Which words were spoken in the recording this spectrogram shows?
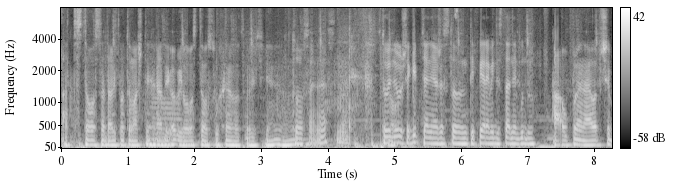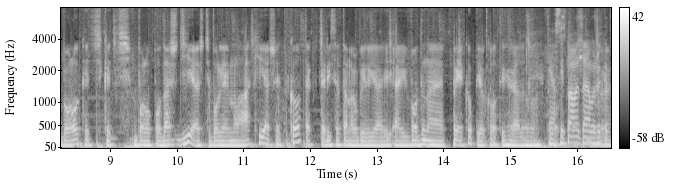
a z toho sa dali potom až tie hrady No. lebo z toho suchého to viete. No. To sa jasné. To vedia No. už egyptiania, že z toho tie pyramidy stať nebudú. A úplne najlepšie bolo, keď, keď bolo po daždi a ešte boli aj mláky a všetko, tak vtedy sa tam robili aj, aj vodné priekopy okolo tých hradov. To Ja si pamätám, že keď,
